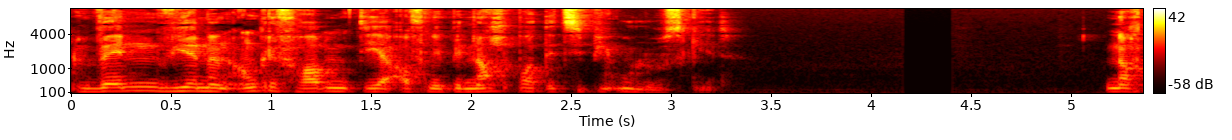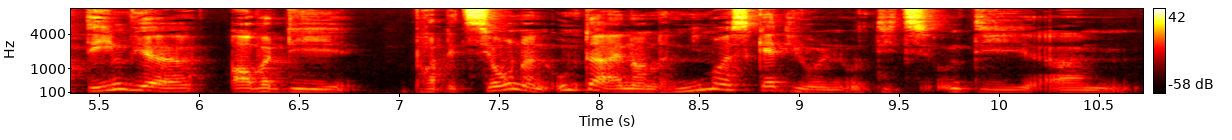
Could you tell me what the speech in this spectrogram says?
wenn wir einen Angriff haben, der auf eine benachbarte CPU losgeht. Nachdem wir aber die Partitionen untereinander niemals schedulen und die, und die ähm,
